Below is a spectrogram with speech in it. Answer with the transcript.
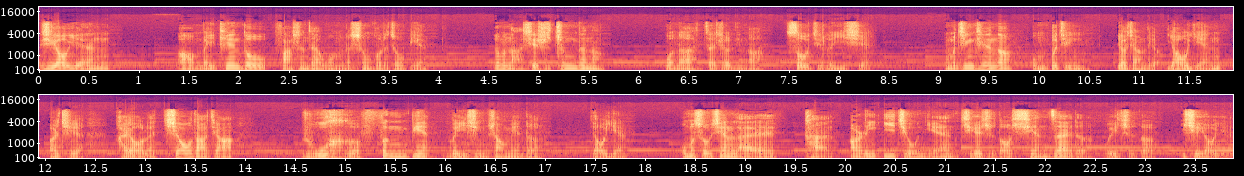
这些谣言，哦，每天都发生在我们的生活的周边。那么哪些是真的呢？我呢，在这里呢，搜集了一些。那么今天呢，我们不仅要讲谣谣言，而且还要来教大家如何分辨微信上面的谣言。我们首先来看二零一九年截止到现在的为止的一些谣言。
